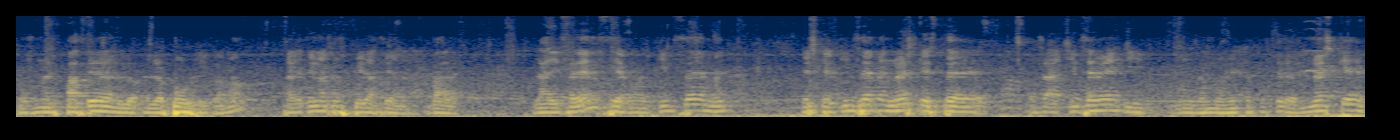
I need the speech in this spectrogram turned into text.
pues un espacio en lo, público, ¿no? O sea que tiene unas aspiraciones, vale. La diferencia con el 15M es que el 15M no es que esté, o sea, el 15M y, y los movimientos no es que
